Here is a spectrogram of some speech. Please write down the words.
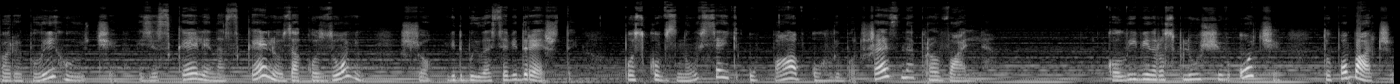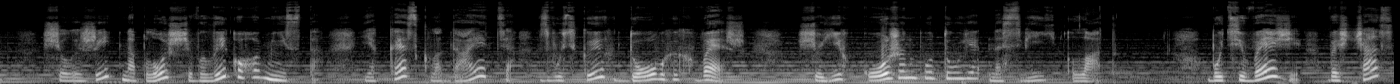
переплигуючи зі скелі на скелю за козою, що відбилася від решти, посковзнувся й упав у глибочезне провалля. Коли він розплющив очі, то побачив, що лежить на площі великого міста, яке складається з вузьких довгих веж, що їх кожен будує на свій лад. Бо ці вежі весь час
